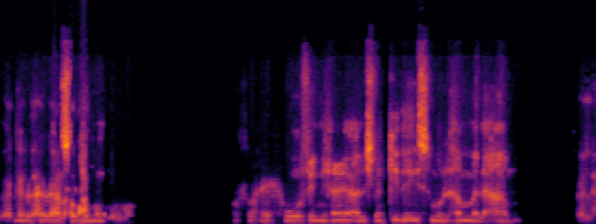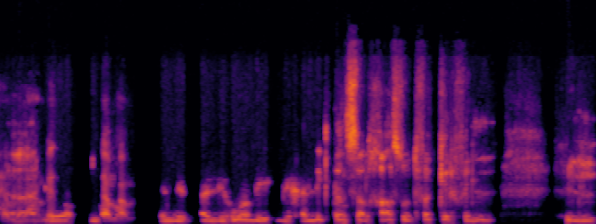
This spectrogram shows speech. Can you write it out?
ده كان أضعف صحيح. هو في النهاية علشان كده اسمه الهم العام. الهم العام. تمام. اللي اللي هو بي- بيخليك تنسى الخاص وتفكر في ال... في ال...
